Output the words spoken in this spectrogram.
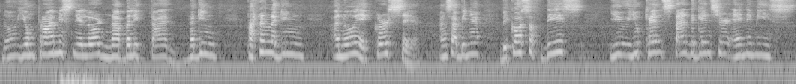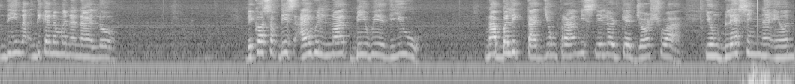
No? Yung promise ni Lord nabaliktad. Naging parang naging ano eh curse eh. Ang sabi niya, because of this, you you can't stand against your enemies. Hindi na, hindi ka na mananalo. Because of this, I will not be with you. Nabaliktad yung promise ni Lord kay Joshua. Yung blessing na iyon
